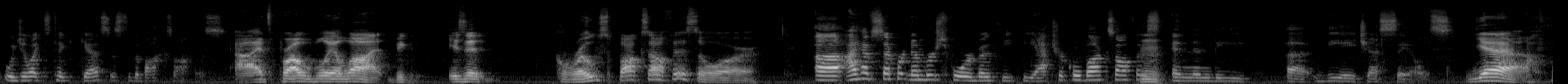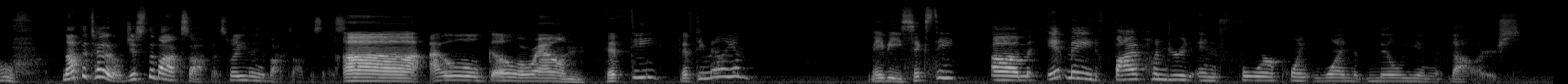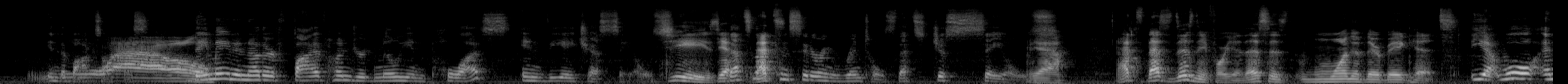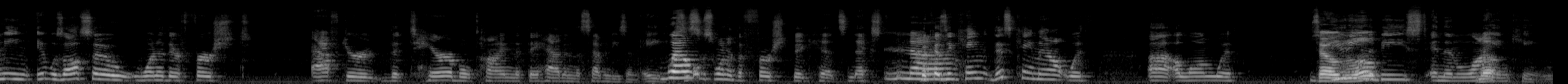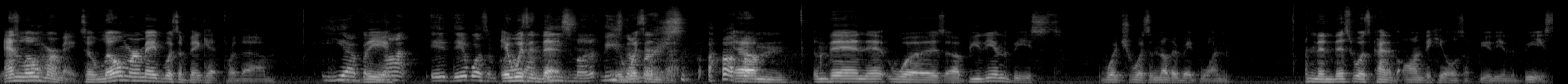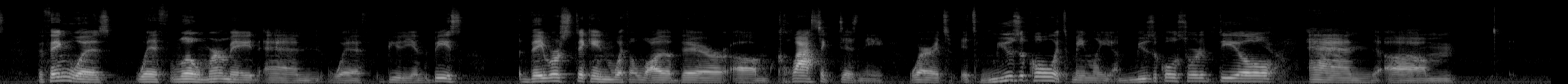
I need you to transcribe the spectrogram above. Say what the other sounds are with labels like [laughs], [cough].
Would you like to take a guess as to the box office? Uh, it's probably a lot. Be- is it gross box office or. Uh, I have separate numbers for both the theatrical box office Hmm. and then the uh, VHS sales. Yeah. oof. Not the total, just the box office. What do you think the box office is? Uh, I will go around 50? 50 million? Maybe 60? Um, it made five hundred and four point one million dollars in the box office. wow. They made another five hundred million plus in VHS sales. Jeez, yeah. that's not that's considering rentals. That's just sales. Yeah. That's that's Disney for you. This is one of their big hits. Yeah. Well, I mean, it was also one of their first after the terrible time that they had in the seventies and eighties. Well- this is one of the first big hits. Next, No. because it came. This came out with, uh, along with so Beauty Lil- and the Beast and then Lion King as and Little. Mermaid. So Little Mermaid was a big hit for them. Yeah, but the- not it. It wasn't. It wasn't out this. These, mon- these It wasn't numbers. [laughs] Um, and then it was uh, Beauty and the Beast, which was another big one. And then this was kind of on the heels of Beauty and the Beast. The thing was with Little Mermaid and with Beauty and the Beast, they were sticking with a lot of their um, classic Disney, where it's it's musical. It's mainly a musical sort of deal, and um,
